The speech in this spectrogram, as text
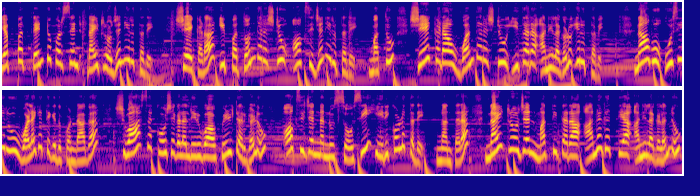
ಎಪ್ಪತ್ತೆಂಟು ಪರ್ಸೆಂಟ್ ನೈಟ್ರೋಜನ್ ಇರುತ್ತದೆ, ಶೇಕಡ ಇಪ್ಪತ್ತೊಂದರಷ್ಟು ಆಕ್ಸಿಜನ್ ಇರುತ್ತದೆ ಮತ್ತು ಶೇಕಡ ಒಂದರಷ್ಟು ಇತರ ಅನಿಲಗಳು ಇರುತ್ತವೆ. ನಾವು ಉಸಿರು ಒಳಗೆ ತೆಗೆದುಕೊಂಡಾಗ ಶ್ವಾಸಕೋಶಗಳಲ್ಲಿರುವ ಫಿಲ್ಟರ್ಗಳು ಆಕ್ಸಿಜನ್ ಅನ್ನು ಸೋಸಿ ಹೀರಿಕೊಳ್ಳುತ್ತದೆ. ನಂತರ ನೈಟ್ರೋಜನ್ ಮತ್ತಿತರ ಅನಗತ್ಯ ಅನಿಲಗಳನ್ನು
